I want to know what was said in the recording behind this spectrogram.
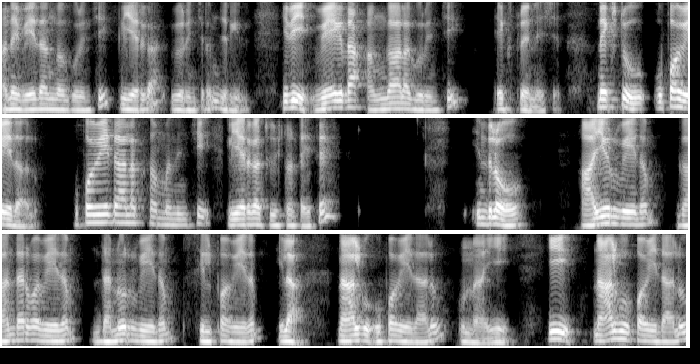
అనే వేదాంగం గురించి క్లియర్గా వివరించడం జరిగింది. ఇది వేద అంగాల గురించి ఎక్స్ప్లెనేషన్. నెక్స్ట్ ఉపవేదాలు. ఉపవేదాలకు సంబంధించి క్లియర్గా చూసినట్టయితే ఇందులో ఆయుర్వేదం గాంధర్వ వేదం ధనుర్వేదం శిల్పవేదం ఇలా నాలుగు ఉపవేదాలు ఉన్నాయి. ఈ నాలుగు ఉపవేదాలు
